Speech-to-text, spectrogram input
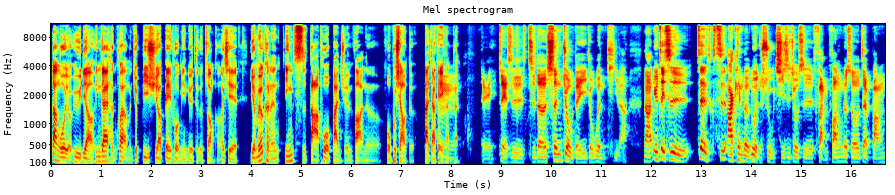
但我有预料，应该很快我们就必须要被迫面对这个状况，而且有没有可能因此打破版权法呢？我不晓得，大家可以看看。嗯，对，这也是值得深究的一个问题啦。那因为这次这次阿 Ken 的论述，其实就是反方那时候在帮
